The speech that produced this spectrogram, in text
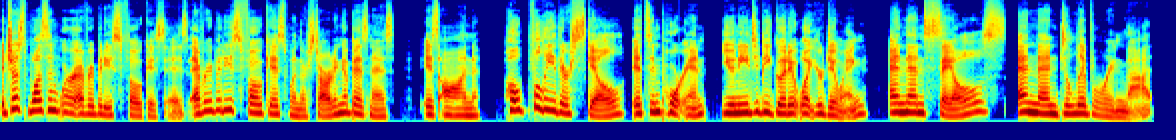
It just wasn't where everybody's focus is. Everybody's focus when they're starting a business is on hopefully their skill. It's important. You need to be good at what you're doing. And then sales, and then delivering that,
